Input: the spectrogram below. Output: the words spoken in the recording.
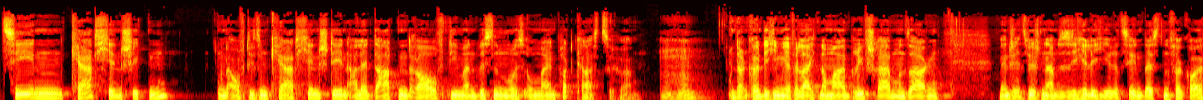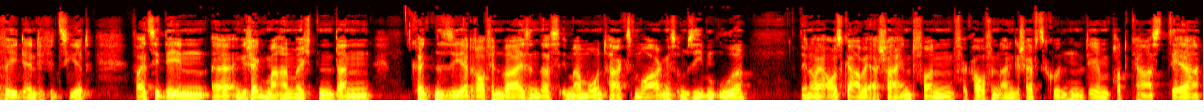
zehn Kärtchen schicken. Und auf diesem Kärtchen stehen alle Daten drauf, die man wissen muss, um meinen Podcast zu hören. Mhm. Und dann könnte ich ihm ja vielleicht nochmal einen Brief schreiben und sagen, Mensch, inzwischen haben Sie sicherlich Ihre zehn besten Verkäufer identifiziert. Falls Sie denen äh, ein Geschenk machen möchten, dann könnten Sie ja darauf hinweisen, dass immer montags morgens um sieben Uhr eine neue Ausgabe erscheint von Verkaufen an Geschäftskunden, dem Podcast, der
